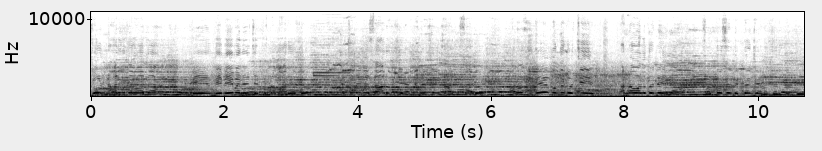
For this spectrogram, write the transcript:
జూన్ నాలుగు తర్వాత మే మేమేమనేది చెప్తున్నాం ఆ రోజు. ఖచ్చితంగా సార్ సాధిస్తాడు ఆ రోజు ఇదే ముందుకు వచ్చి అన్న వాళ్ళతోనే ఇలా సంతోషం వ్యక్తం చేయడం జరుగుతుంది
